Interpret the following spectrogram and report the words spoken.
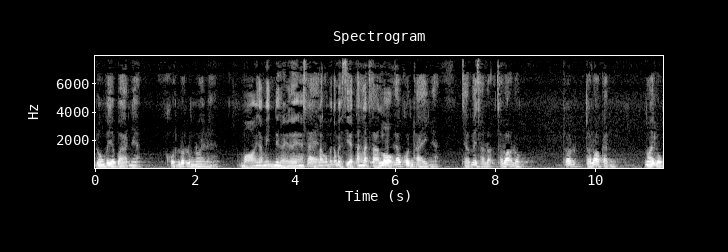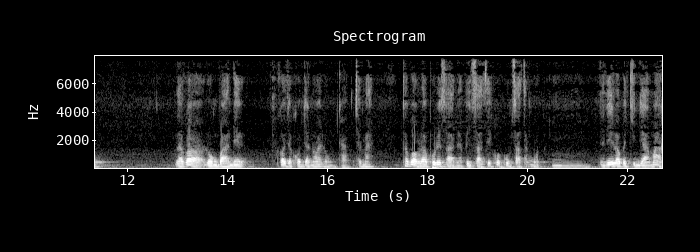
โรงพยาบาลเนี่ยคนลดลงน้อยเลยฮะหมอจะไม่เหนื่อยเลยฮะใช่เราก็ไม่ต้องไปเสียตังค์รักษาโรคแล้วคนไทยเนี่ย จะไม่ทะเลาะทะเลาะลงทะทะเลาะกัน น้อยลง แล้วก็โรงพยาบาลเนี่ยก็จะคนจะน้อยลงครับใช่ไหมก็บอกเราพุทธศาสตร์เนี่ยเป็นศาสตร์ที่ควบคุมสัตว์ทั้งหมดอืมแต่นี่เราไปกินยามาก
